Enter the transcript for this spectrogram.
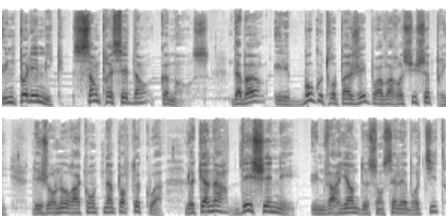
Une polémique sans précédent commence. D'abord, il est beaucoup trop âgé pour avoir reçu ce prix. Les journaux racontent n'importe quoi. Le canard déchaîné, une variante de son célèbre titre,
